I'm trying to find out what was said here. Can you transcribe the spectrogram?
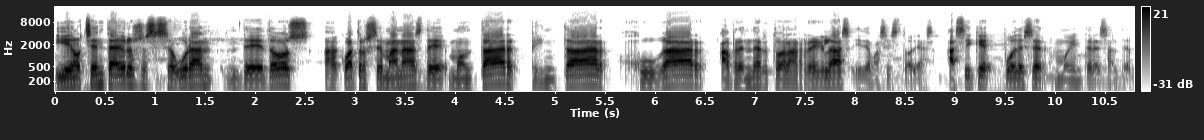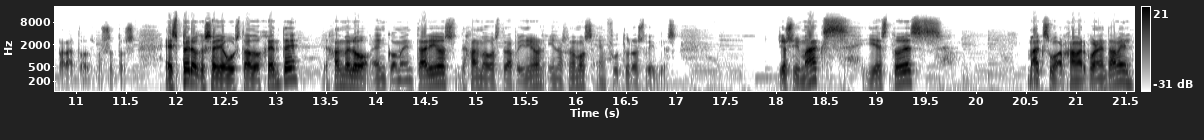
y en 80 euros os aseguran de 2 a 4 semanas de montar, pintar, jugar, aprender todas las reglas y demás historias. Así que puede ser muy interesante para todos vosotros. Espero que os haya gustado, gente. Dejádmelo en comentarios, dejadme vuestra opinión y nos vemos en futuros vídeos. Yo soy Max y esto es Max Warhammer 40.000.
